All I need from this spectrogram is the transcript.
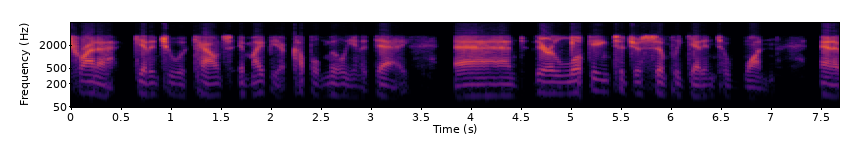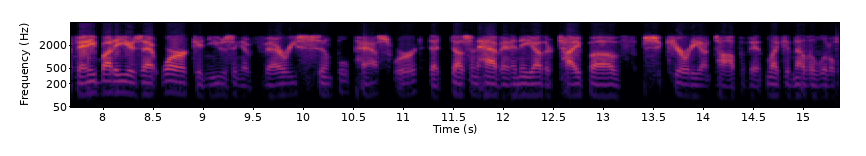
trying to get into accounts. It might be a couple million a day. And they're looking to just simply get into one. And if anybody is at work and using a very simple password that doesn't have any other type of security on top of it, like another little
